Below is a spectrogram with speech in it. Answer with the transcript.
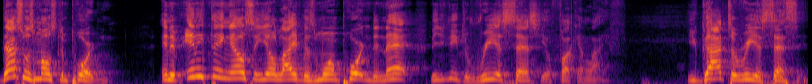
That's what's most important. And if anything else in your life is more important than that, then you need to reassess your fucking life. You got to reassess it.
